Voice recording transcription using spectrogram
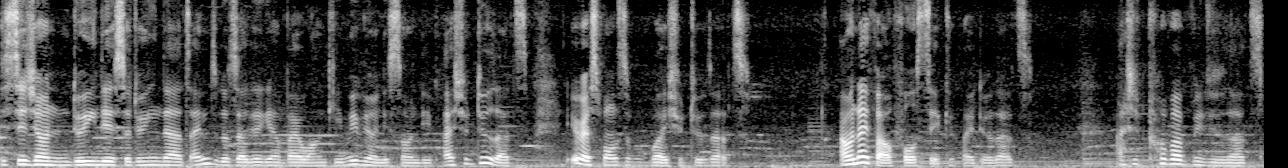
decision doing this or doing that. I need to go to Agege and buy one key, maybe on a Sunday. I should do that. Irresponsible, but I should do that. I wonder if I'll fall sick if I do that. I should probably do that.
